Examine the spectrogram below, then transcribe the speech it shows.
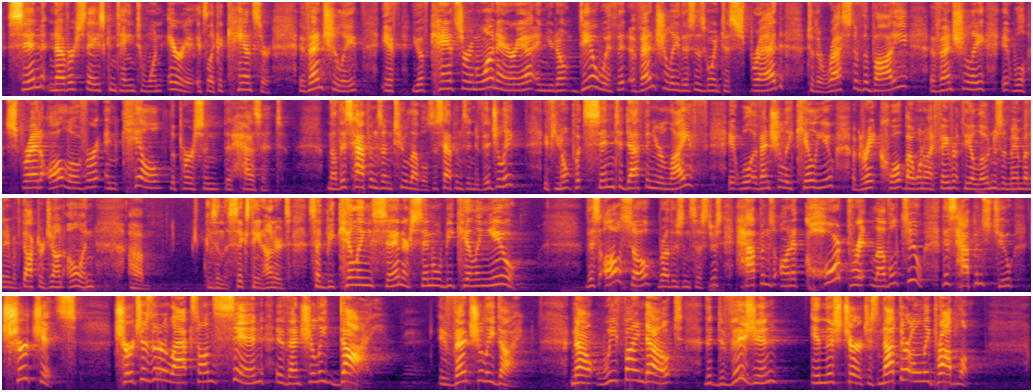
Sin never stays contained to one area. It's like a cancer. Eventually, if you have cancer in one area and you don't deal with it, eventually this is going to spread to the rest of the body. Eventually, it will spread all over and kill the person that has it. Now, this happens on two levels. This happens individually. If you don't put sin to death in your life, it will eventually kill you. A great quote by one of my favorite theologians, a man by the name of Dr. John Owen. Um, he's in the 1600s, said, Be killing sin, or sin will be killing you. This also, brothers and sisters, happens on a corporate level too. This happens to churches. Churches that are lax on sin eventually die. Eventually die. Now, we find out that division in this church is not their only problem.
